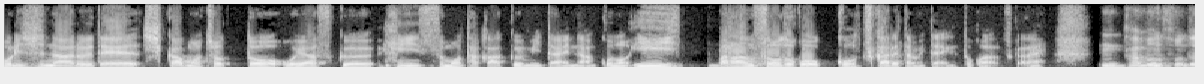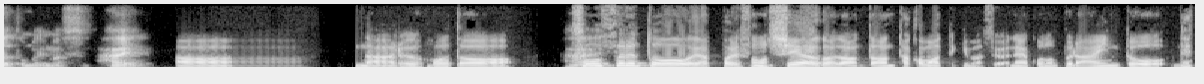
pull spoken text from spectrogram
オリジナルで、しかもちょっとお安く、品質も高くみたいな、このいいバランスのとこをこう疲れたみたいなとこなんですかね。うん、多分そうだと思います。はい。ああ、なるほど。はいそうすると、やっぱりそのシェアがだんだん高まってきますよね。このブラインド、ネッ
